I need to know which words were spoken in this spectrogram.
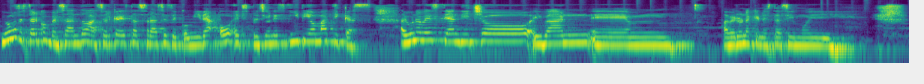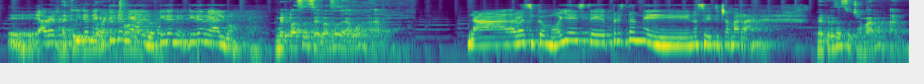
Y vamos a estar conversando acerca de estas frases de comida o expresiones idiomáticas. ¿Alguna vez te han dicho, Iván, em, a ver, una que no está así muy... Eh, a ver, pídeme, pídeme algo, pídeme, pídeme algo. ¿Me pasas el vaso de agua? Nah, algo así como, oye, este, préstame, no sé, tu chamarra. ¿Me prestas tu chamarra? Ah.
